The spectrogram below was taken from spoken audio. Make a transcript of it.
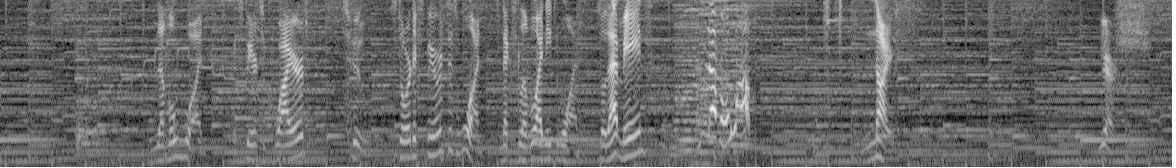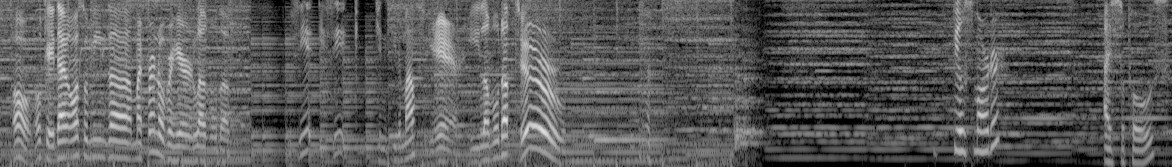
Level 1. Experience acquired 2. Stored experience is 1. Next level I need 1. So that means level up. Nice. Yes. Oh, okay. That also means uh my friend over here leveled up. You see it? You see it? Can you see the mouse? Yeah, he leveled up too. Feel smarter? I suppose.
